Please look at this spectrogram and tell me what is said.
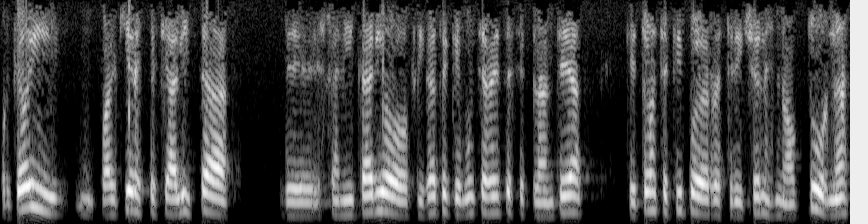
Porque hoy cualquier especialista de sanitario, fíjate que muchas veces se plantea que todo este tipo de restricciones nocturnas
